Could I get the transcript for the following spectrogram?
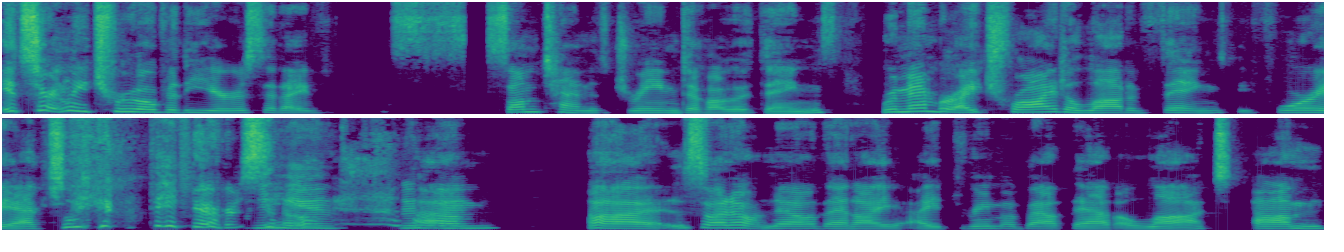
it's certainly true over the years that I've sometimes dreamed of other things. Remember, I tried a lot of things before I actually got here. So, mm-hmm. um, uh, so I don't know that I, I dream about that a lot. Um,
